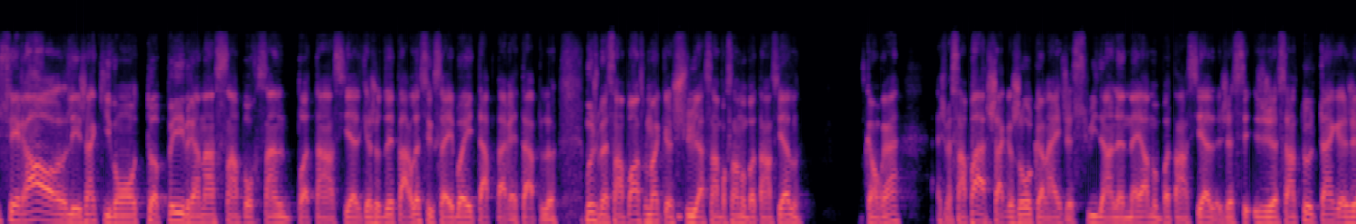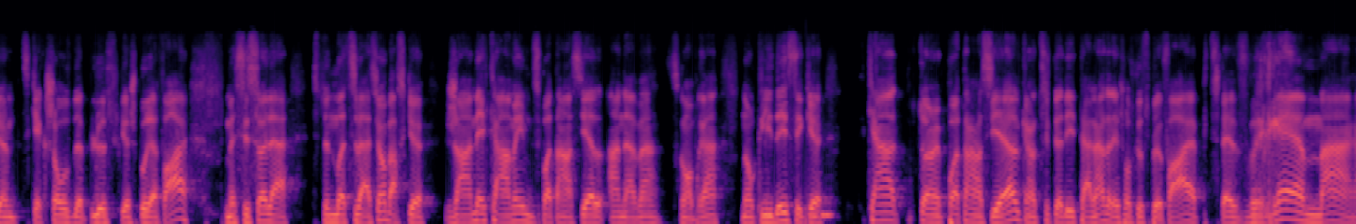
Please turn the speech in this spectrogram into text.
c'est rare les gens qui vont topper vraiment 100% le potentiel. Ce que je veux dire par là, c'est que ça y va étape par étape. Là. Moi, je me sens pas en ce moment que je suis à 100% de mon potentiel. Tu comprends? je me sens pas à chaque jour comme je suis dans le meilleur de mon potentiel. Je, je sens tout le temps que j'ai un petit quelque chose de plus que je pourrais faire. Mais c'est ça, c'est une motivation parce que j'en mets quand même du potentiel en avant. Tu comprends? Donc, l'idée, c'est que mm-hmm. Quand tu as un potentiel, quand tu sais que as des talents, tu as des choses que tu peux faire, puis tu fais vraiment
